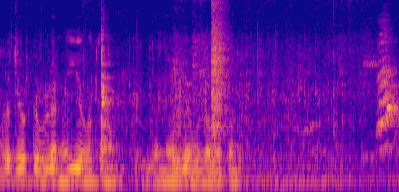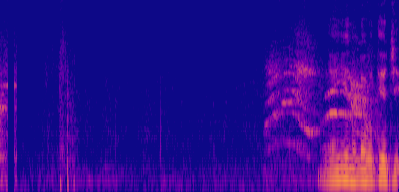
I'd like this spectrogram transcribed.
உடைச்சி விட்டு உள்ளே நெய்யை ஊற்றணும் இந்த நெய்யை உள்ளே ஊற்றணும் நெய்யை நல்லா ஊற்றியாச்சு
